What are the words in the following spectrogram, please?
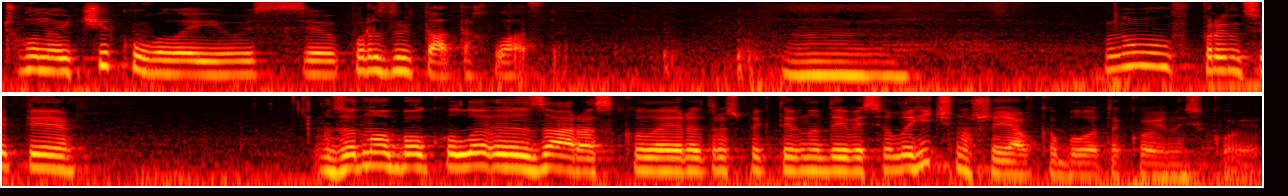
чого не очікували, ось е, по результатах, власне. Ну, в принципі, з одного боку, ле- зараз, коли ретроспективно дивишся, логічно, що явка була такою низькою,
